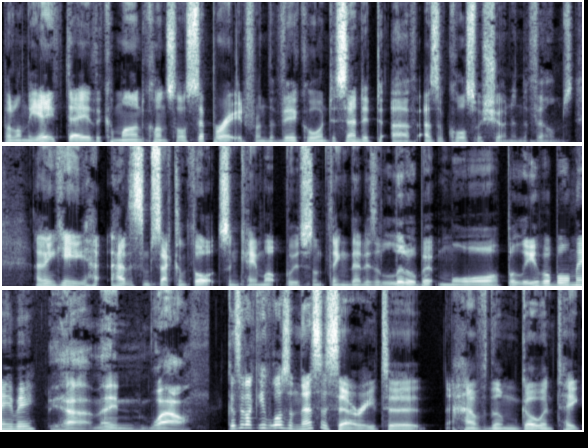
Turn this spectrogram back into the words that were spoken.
But on the eighth day, the command console separated from the vehicle and descended to Earth, as of course was shown in the films. I think he ha- had some second thoughts and came up with something that is a little bit more believable, maybe. Yeah, I mean, wow. Because like it wasn't necessary to have them go and take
